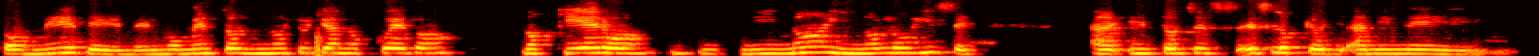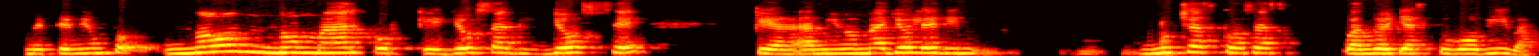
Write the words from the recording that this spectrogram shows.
tomé de, en el momento, no, yo ya no puedo, no quiero, y no, y no lo hice. Ah, entonces, es lo que a mí me, me tenía un poco, no, no mal, porque yo, sabía, yo sé que a mi mamá yo le di muchas cosas cuando ella estuvo viva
